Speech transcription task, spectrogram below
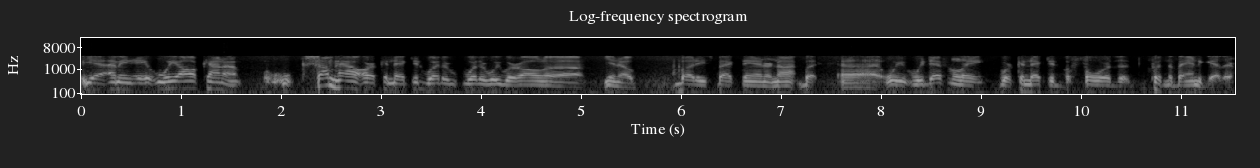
yeah, I mean, it, we all kind of somehow are connected, whether whether we were all uh, you know buddies back then or not, but uh, we we definitely were connected before the putting the band together.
